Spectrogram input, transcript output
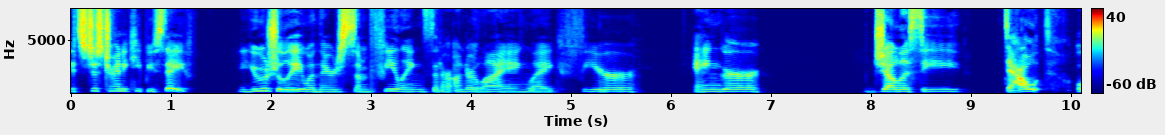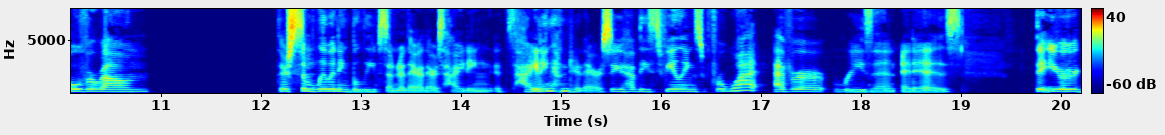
it's just trying to keep you safe. Usually, when there's some feelings that are underlying, like fear, anger, jealousy, doubt, overwhelm, there's some limiting beliefs under there. There's hiding, it's hiding under there. So you have these feelings for whatever reason it is that you're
